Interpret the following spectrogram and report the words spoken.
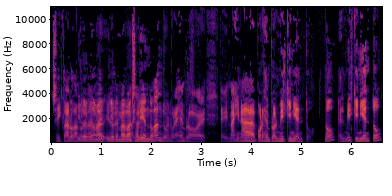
Sí, claro, dándole los demás- valores. y los lo- demás van saliendo, claro. Por ejemplo, eh, eh, imaginar, por ejemplo, el 1500, ¿no? El 1500,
